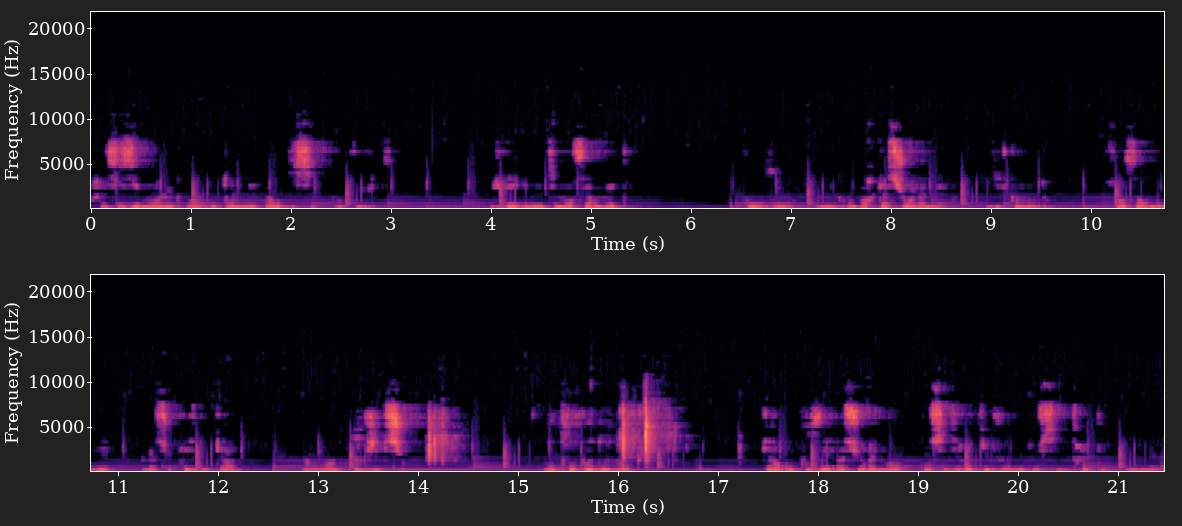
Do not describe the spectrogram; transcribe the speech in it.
précisément le droit de t'emmener hors d'ici, au plus vite. Je vais immédiatement faire mettre pour vous une embarcation à la mer, dit le commandant, sans formuler, à la surprise de Karl, la moindre objection. Au propos de l'oncle, car on pouvait assurément considérer qu'il venait de s'y traiter lui-même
